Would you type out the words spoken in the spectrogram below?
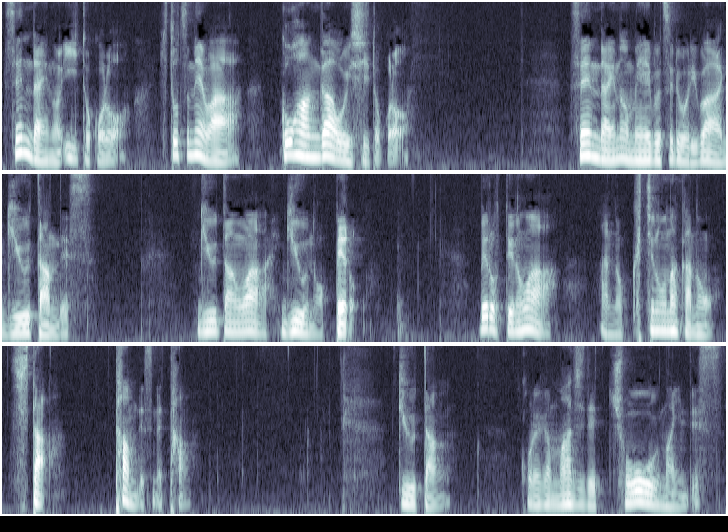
仙台のいいところ、一つ目はご飯が美味しいところ。仙台の名物料理は牛タンです。牛タンは牛のベロ。ベロっていうのは、あの、口の中の下。タンですね、タン。牛タン。これがマジで超うまいんです。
